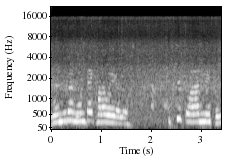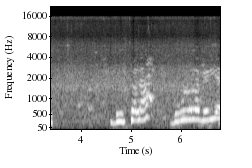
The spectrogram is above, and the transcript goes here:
বন্ধুরা মনটাই খারাপ হয়ে গেল। কিছু করার নেই। দুপুরবেলা দুপুরবেলা বেরিয়ে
